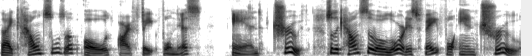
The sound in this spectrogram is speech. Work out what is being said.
Thy counsels of old are faithfulness and truth. So the counsel of the Lord is faithful and true.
